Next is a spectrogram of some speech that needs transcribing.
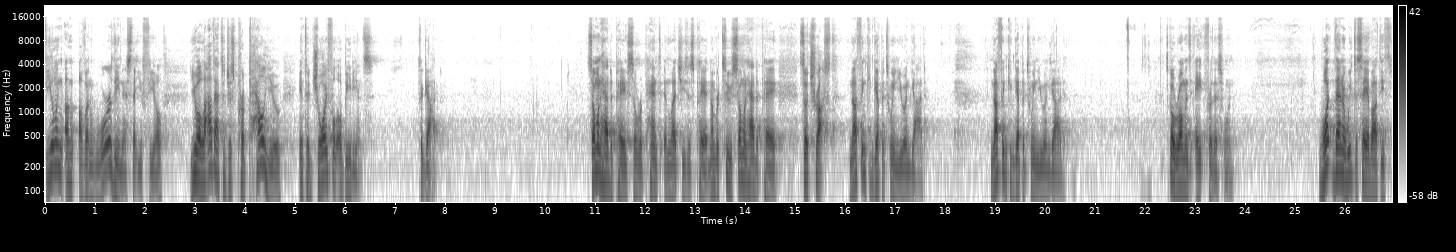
feeling of, unworthiness that you feel, you allow that to just propel you into joyful obedience to God. Someone had to pay, so repent and let Jesus pay it. Number two, someone had to pay, so trust. Nothing can get between you and God. Nothing can get between you and God. Let's go Romans 8 for this one. What then are we to say about these,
